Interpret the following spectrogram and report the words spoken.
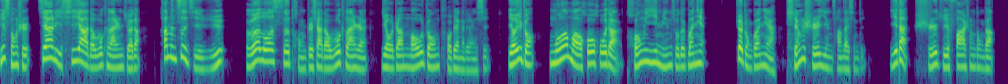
与此同时，加利西亚的乌克兰人觉得他们自己与俄罗斯统治下的乌克兰人有着某种普遍的联系，有一种。模模糊糊的同一民族的观念，这种观念啊，平时隐藏在心底，一旦时局发生动荡，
